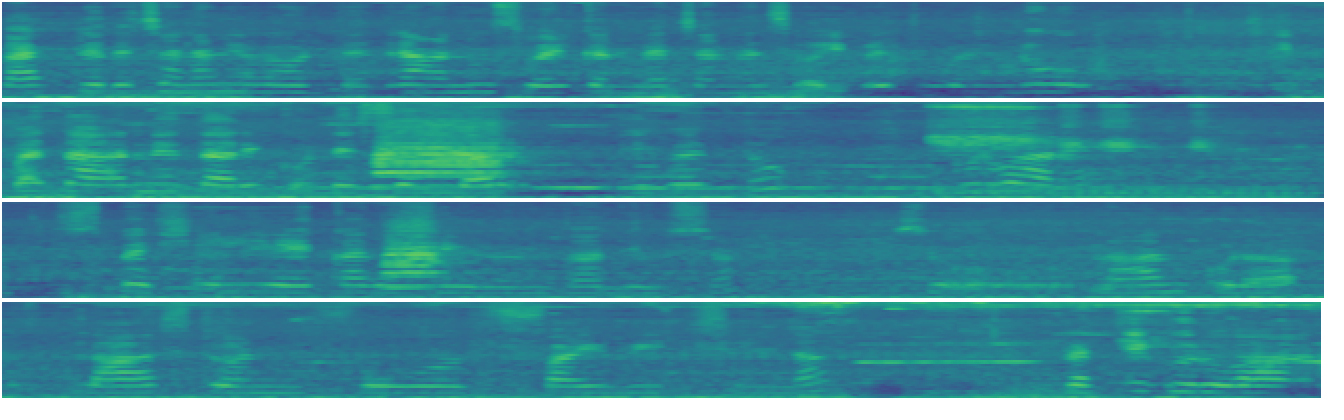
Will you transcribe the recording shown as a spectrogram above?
ಬ್ಯಾಕ್ ಟು ದ ಚಾನಲ್ ನೀವು ನೋಡ್ತಾ ಇದ್ರೆ Anu's world Kannada channel so ಇವತ್ತು ಒಂದು ಇಪ್ಪತ್ತಾರನೇ ತಾರೀಕು ಡಿಸೆಂಬರ್. ಇವತ್ತು ಗುರುವಾರ. ಸ್ಪೆಷಲಿ ಏಕಾದಶಿ ಇರುವಂಥ ದಿವಸ. ಸೊ ನಾನು ಕೂಡ ಲಾಸ್ಟ್ ಒಂದು ಫೋರ್ ಫೈವ್ ವೀಕ್ಸಿಂದ ಪ್ರತಿ ಗುರುವಾರ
